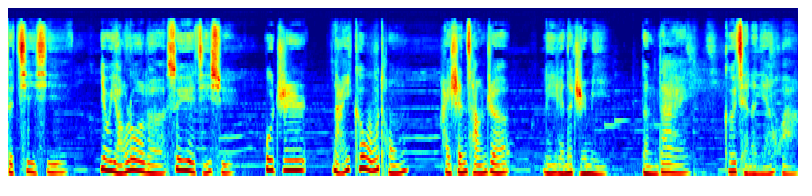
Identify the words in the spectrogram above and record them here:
的气息，又摇落了岁月几许。不知哪一颗梧桐，还深藏着离人的执迷，等待搁浅了年华，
